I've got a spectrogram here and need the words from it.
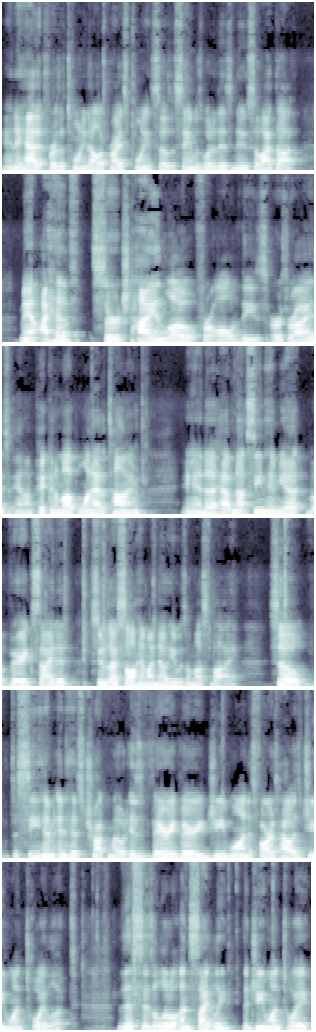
and they had it for the $20 price point, so the same as what it is new. So I thought, man, I have searched high and low for all of these Earthrise, and I'm picking them up one at a time and I uh, have not seen him yet, but very excited. As soon as I saw him, I know he was a must buy. So to see him in his truck mode is very, very G1 as far as how his G1 toy looked. This is a little unsightly. The G1 toy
